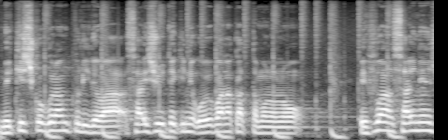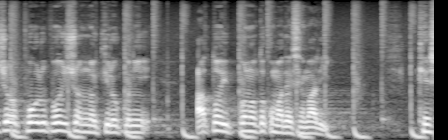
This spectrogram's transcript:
メキシコグランプリでは最終的に及ばなかったものの F1 最年少ポールポジションの記録にあと一歩のとこまで迫り決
